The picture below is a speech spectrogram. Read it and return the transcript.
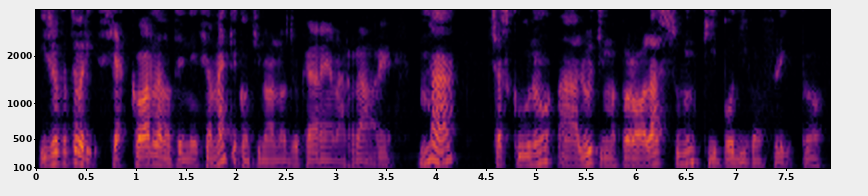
i giocatori si accordano tendenzialmente e continuano a giocare e a narrare, ma ciascuno ha l'ultima parola su un tipo di conflitto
